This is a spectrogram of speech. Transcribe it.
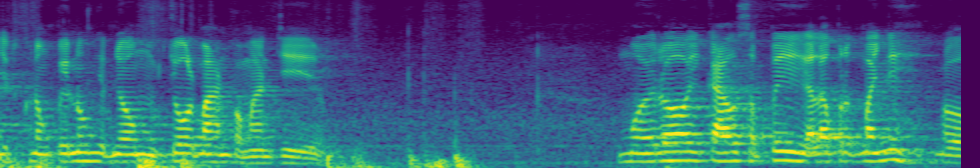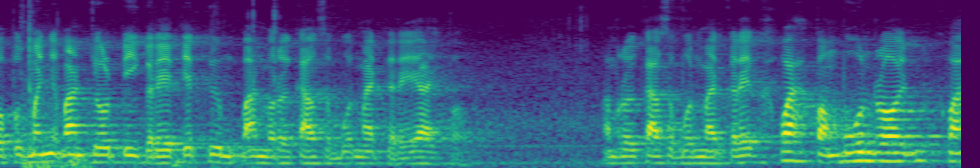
ញាតិក្នុងពេលនោះញាតិញោមចូលបានប្រហែលជា192ឥឡូវព្រឹកមិញនេះព្រឹកមិញបានចូល2ការ៉េទៀតគឺបាន194ម៉ែត្រការ៉េហើយបង 194ម៉ែត្រការ៉េខ្វះ900ខ្វះ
